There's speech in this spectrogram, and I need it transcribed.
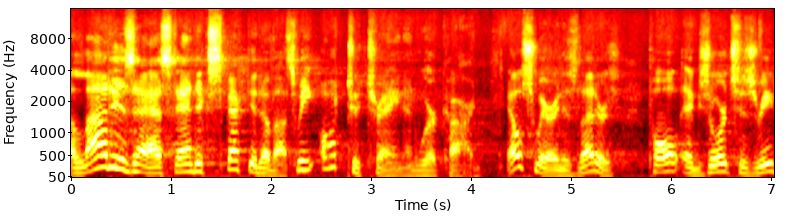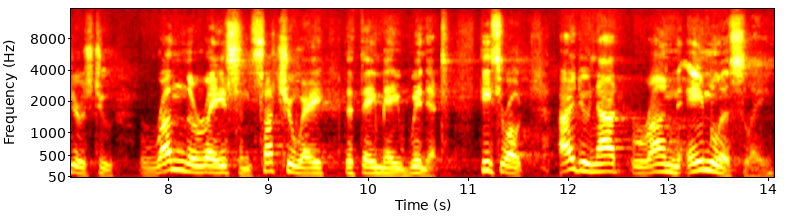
A lot is asked and expected of us. We ought to train and work hard. Elsewhere in his letters, Paul exhorts his readers to run the race in such a way that they may win it. He wrote, I do not run aimlessly,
